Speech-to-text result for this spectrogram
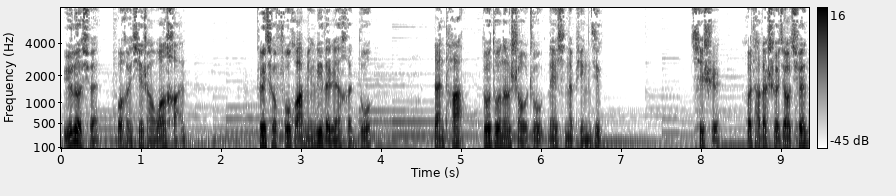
娱乐圈，我很欣赏汪涵，追求浮华名利的人很多，但他多多能守住内心的平静。其实和他的社交圈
